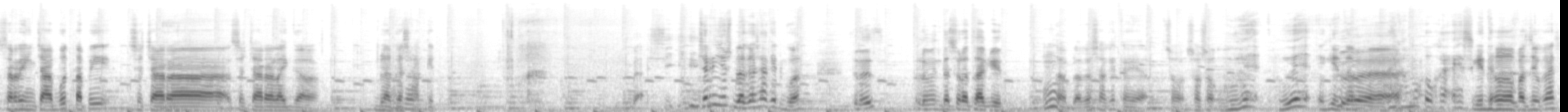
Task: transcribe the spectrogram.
sering cabut tapi secara secara legal belaga sakit Basi. serius belaga sakit gue Terus lu minta surat sakit. Enggak, belaga sakit kayak so- sosok gue, gue gitu. Eh, kamu ke UKS gitu, pas UKS.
